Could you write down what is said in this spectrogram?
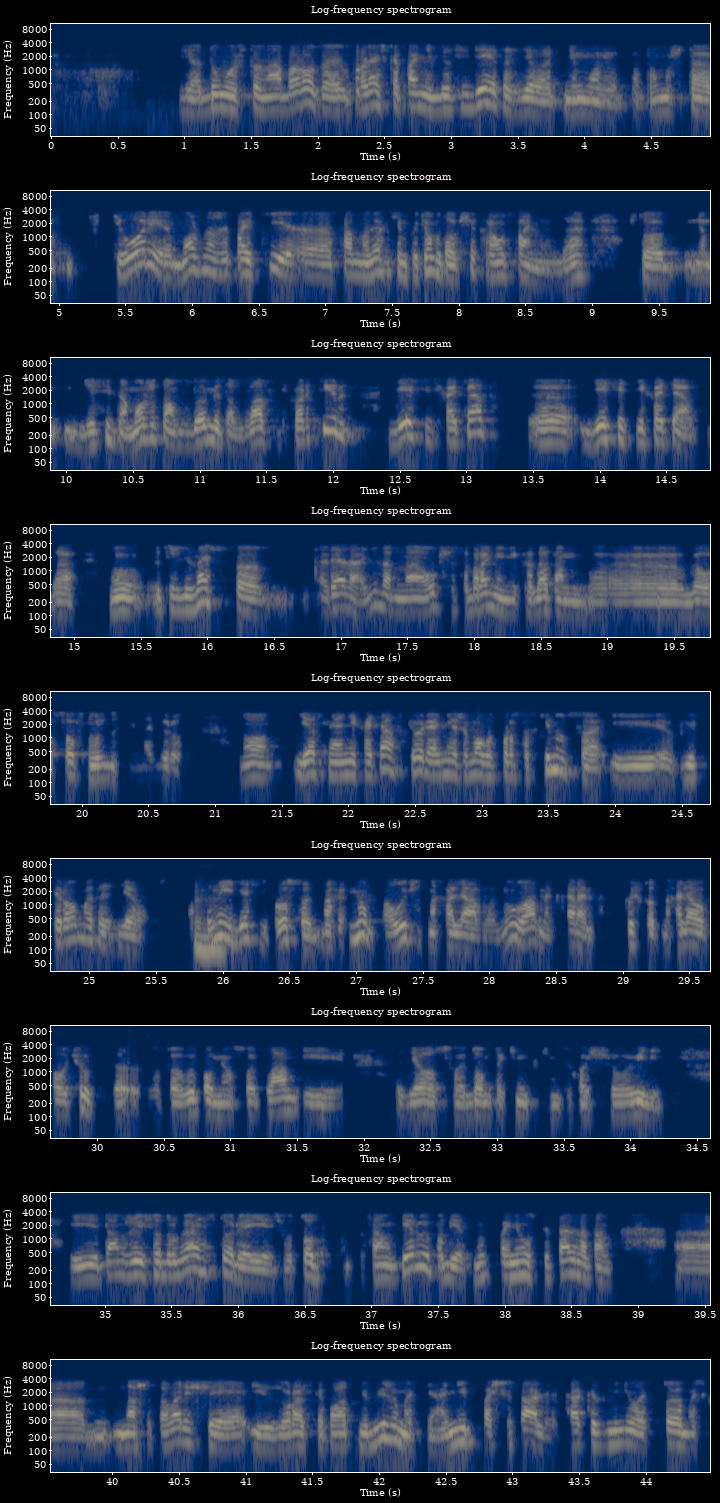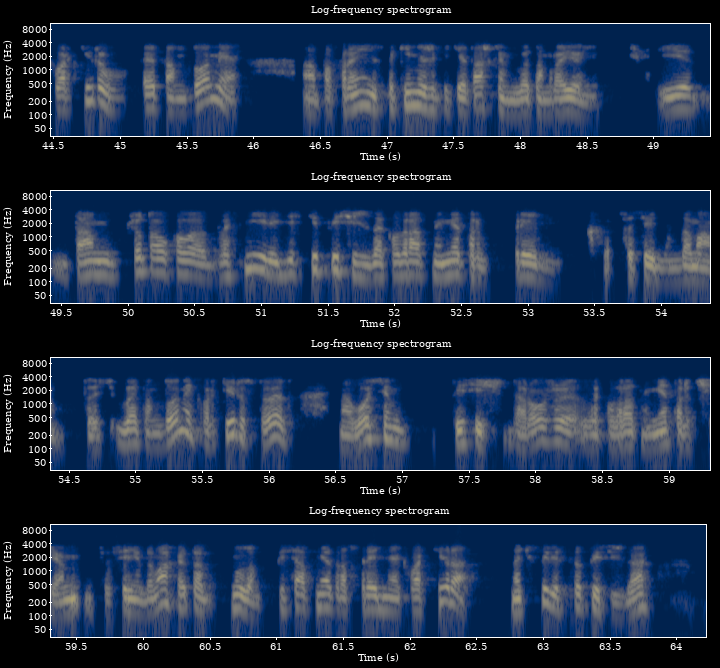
Я думаю, что наоборот, управляющая компания без людей это сделать не может, потому что теории можно же пойти э, самым легким путем, это вообще краудфандинг, да, что действительно, может там в доме там 20 квартир, 10 хотят, э, 10 не хотят, да. Ну, это же не значит, что реально они там на общее собрание никогда там э, голосов нужных не наберут. Но если они хотят, в теории они же могут просто скинуться и в десятером это сделать. Остальные 10 просто ну, получат на халяву. Ну ладно, какая разница, пусть кто-то на халяву получил, зато выполнил свой план и сделал свой дом таким, каким ты хочешь его видеть. И там же еще другая история есть. Вот тот самый первый подъезд, мы по нему специально там э, наши товарищи из Уральской палаты недвижимости, они посчитали, как изменилась стоимость квартиры в этом доме э, по сравнению с такими же пятиэтажками в этом районе. И там что-то около 8 или 10 тысяч за квадратный метр премий к соседним домам. То есть в этом доме квартиры стоят на 8 тысяч дороже за квадратный метр, чем в соседних домах. Это, ну, там, 50 метров средняя квартира на 400 тысяч, да?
